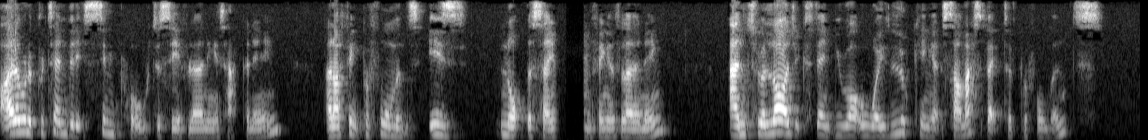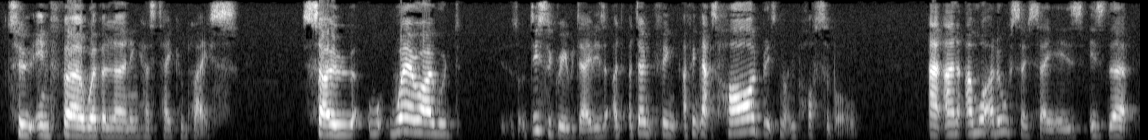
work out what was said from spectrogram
I don't want to pretend that it's simple to see if learning is happening, and I think performance is not the same thing as learning. And to a large extent, you are always looking at some aspect of performance to infer whether learning has taken place. So where I would sort of disagree with David. I, I, don't think I think that's hard, but it's not impossible. And, and, and what I'd also say is is that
